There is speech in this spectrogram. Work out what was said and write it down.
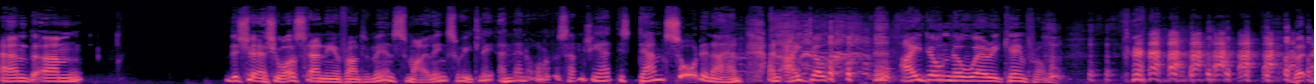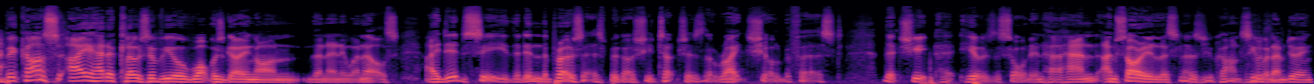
And um, the, she, she was standing in front of me and smiling sweetly, and then all of a sudden she had this damned sword in her hand, and I don't, I don't know where it came from. but because I had a closer view of what was going on than anyone else, I did see that in the process, because she touches the right shoulder first, that she here was the sword in her hand. I'm sorry, listeners, you can't see what I'm doing,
